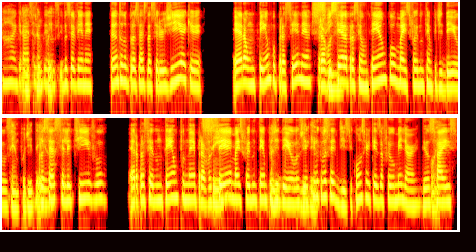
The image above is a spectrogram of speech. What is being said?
Ai, graças a tranquilo. Deus. E você vê, né? Tanto no processo da cirurgia, que era um tempo para ser, né? Para você era para ser um tempo, mas foi no tempo de Deus. Tempo de Deus. Processo seletivo era para ser num tempo, né, para Sim. você, mas foi no tempo de Deus. de e aquilo Deus. que você disse, com certeza foi o melhor. Deus Foi. faz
